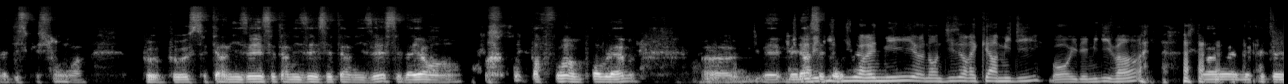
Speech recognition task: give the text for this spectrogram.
la discussion peut, s'éterniser, s'éterniser, s'éterniser. C'est d'ailleurs parfois un problème. Euh, mais, mais là, c'était 10h30, non, 10h15 midi. Bon, il est midi 20. c'était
